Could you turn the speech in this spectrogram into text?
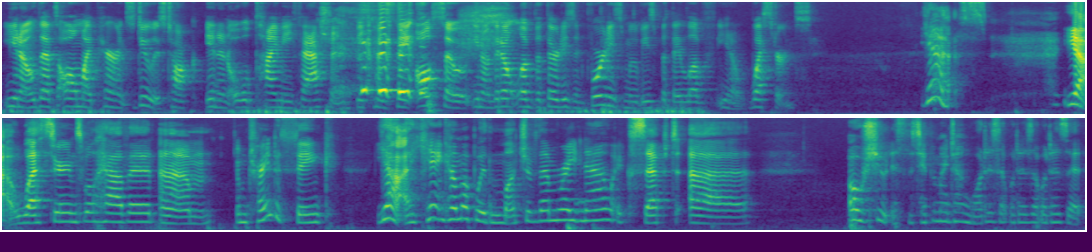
You know, that's all my parents do is talk in an old-timey fashion because they also, you know, they don't love the 30s and 40s movies, but they love, you know, westerns. Yes. Yeah, westerns will have it. Um I'm trying to think. Yeah, I can't come up with much of them right now except uh Oh shoot, it's the tip of my tongue. What is it? What is it? What is it?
